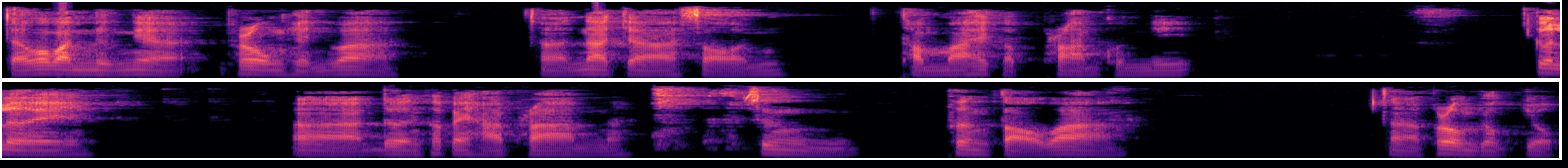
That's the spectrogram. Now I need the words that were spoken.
แต่ว่าวันหนึ่งเนี่ย พระองค์เห็นว่าน่าจะสอนธรรมะให้กับพราหมณ์คนนี้ ก็เลยเดินเข้าไปหาพราหมณ์นะซึ่งเพิ่งต่อว่า พระองค์หยกหยก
